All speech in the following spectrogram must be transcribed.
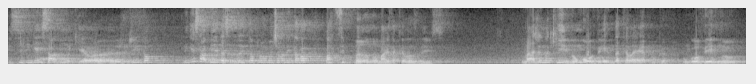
E se ninguém sabia que ela era judia, então ninguém sabia dessas leis, então provavelmente ela nem estava participando mais daquelas leis. Imagina que num governo daquela época, um governo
